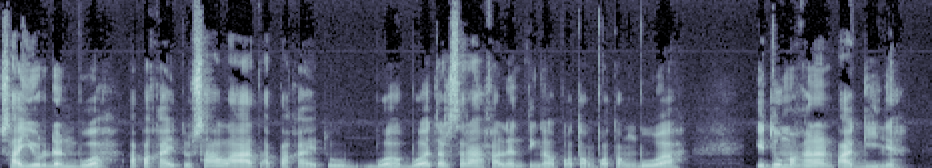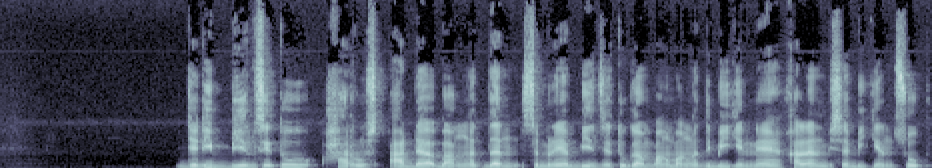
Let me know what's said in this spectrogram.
sayur dan buah. Apakah itu salad, apakah itu buah-buah terserah kalian tinggal potong-potong buah. Itu makanan paginya. Jadi beans itu harus ada banget dan sebenarnya beans itu gampang banget dibikinnya. Kalian bisa bikin sup,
